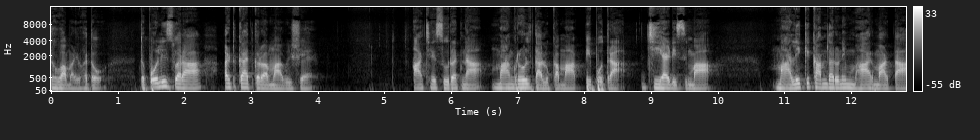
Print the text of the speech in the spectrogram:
જોવા મળ્યો હતો. તો પોલીસ દ્વારા અટકાયત કરવામાં આવી છે. આ છે સુરતના માંગરોળ તાલુકામાં પીપોદરા જીઆઈડીસીમાં માલિકે કામદારોને માર મારતા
